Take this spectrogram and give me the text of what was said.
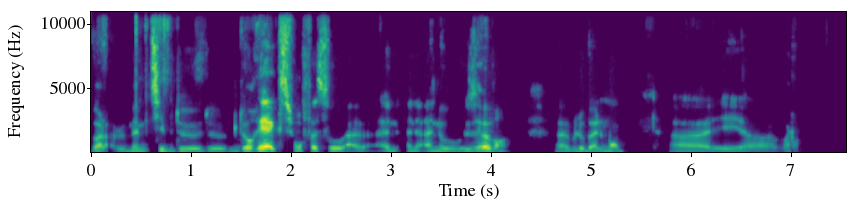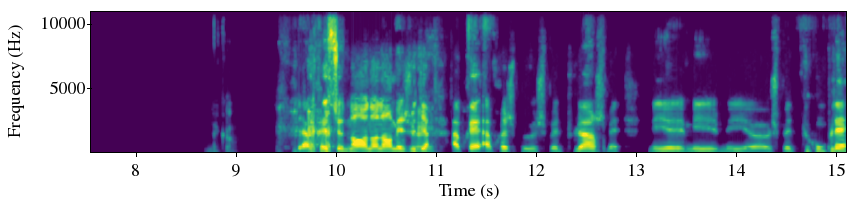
voilà, le même type de, de, réaction face au, à, nos œuvres, euh, globalement. et voilà. D'accord. après, non, non, non, mais je veux dire, après, après je, peux, je peux être plus large, mais, mais, mais, mais euh, je peux être plus complet.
